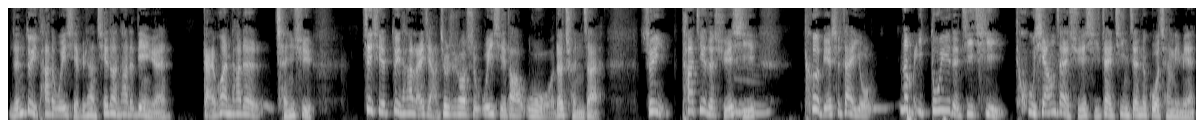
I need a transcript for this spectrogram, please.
人对他的威胁，比如像切断他的电源、改换他的程序，这些对他来讲就是说是威胁到我的存在，所以他借着学习，特别是在有那么一堆的机器互相在学习、在竞争的过程里面，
